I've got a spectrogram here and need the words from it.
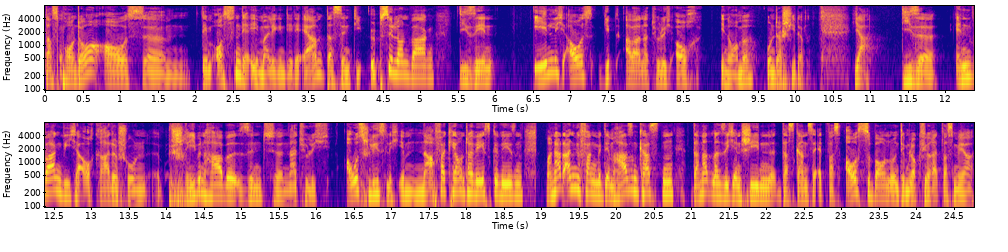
Das Pendant aus ähm, dem Osten der ehemaligen DDR, das sind die Y-Wagen, die sehen ähnlich aus, gibt aber natürlich auch enorme Unterschiede. Ja, diese N-Wagen, wie ich ja auch gerade schon äh, beschrieben habe, sind äh, natürlich ausschließlich im Nahverkehr unterwegs gewesen. Man hat angefangen mit dem Hasenkasten, dann hat man sich entschieden, das Ganze etwas auszubauen und dem Lokführer etwas mehr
